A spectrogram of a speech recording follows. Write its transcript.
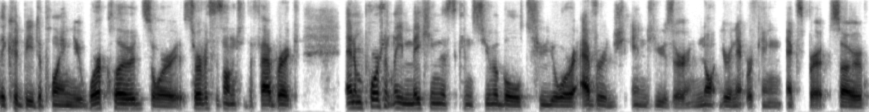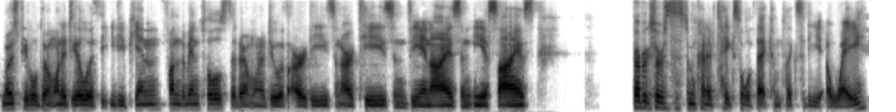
They could be deploying new workloads or services onto the fabric. And importantly, making this consumable to your average end user, not your networking expert. So most people don't want to deal with the EVPN fundamentals. They don't want to deal with RDs and RTs and VNIs and ESIs. Fabric Service System kind of takes all of that complexity away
